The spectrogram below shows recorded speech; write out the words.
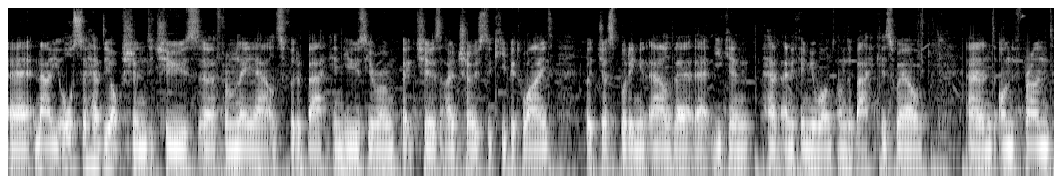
Uh, now you also have the option to choose uh, from layouts for the back and use your own pictures. I chose to keep it wide but just putting it out there that you can have anything you want on the back as well. And on the front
